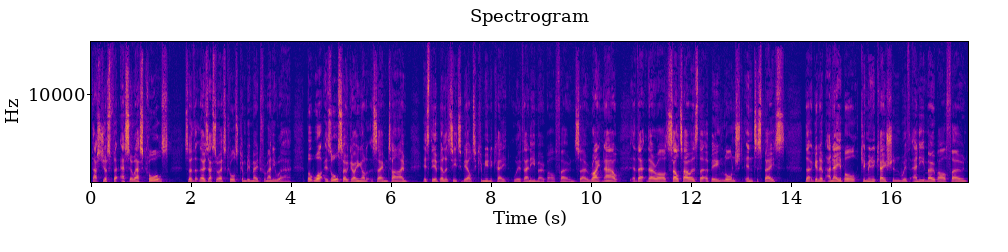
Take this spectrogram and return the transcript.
that's just for SOS calls so that those SOS calls can be made from anywhere. But what is also going on at the same time is the ability to be able to communicate with any mobile phone. So, right now, there are cell towers that are being launched into space that are going to enable communication with any mobile phone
